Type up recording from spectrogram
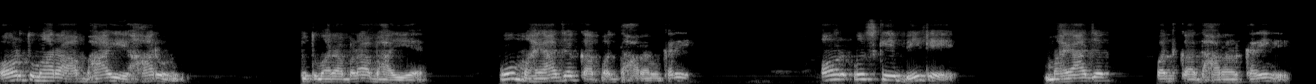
और तुम्हारा भाई हारून, जो तुम्हारा बड़ा भाई है, वो महायाजक का पद धारण करे। और उसके बेटे महायाजक पद का धारण करेंगे।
